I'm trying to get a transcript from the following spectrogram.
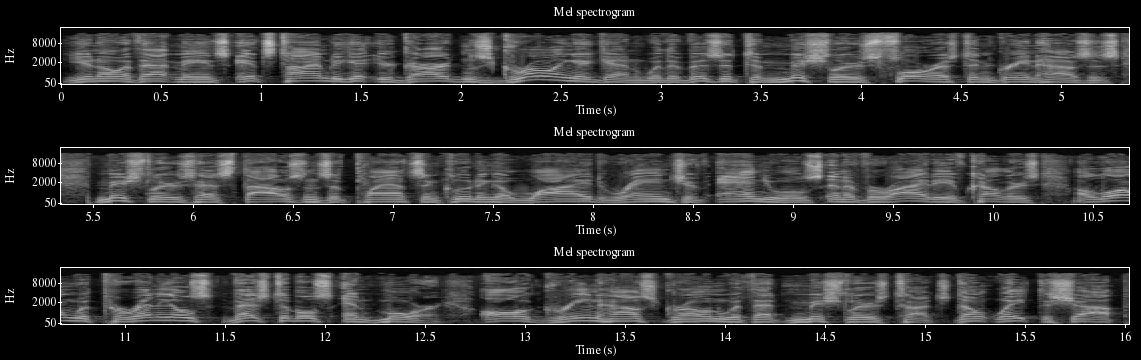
you know what that means. It's time to get your gardens growing again with a visit to Mischler's Florist and Greenhouses. Mischler's has thousands of plants, including a wide range of annuals in a variety of colors, along with perennials, vegetables, and more. All greenhouse grown with that Mischler's touch. Don't wait to shop.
